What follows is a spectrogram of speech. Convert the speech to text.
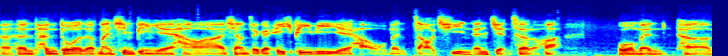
呃很很多的慢性病也好啊，像这个 HPV 也好，我们早期能检测的话，我们呃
